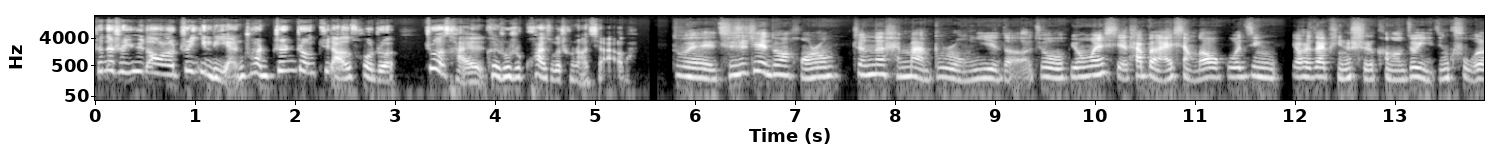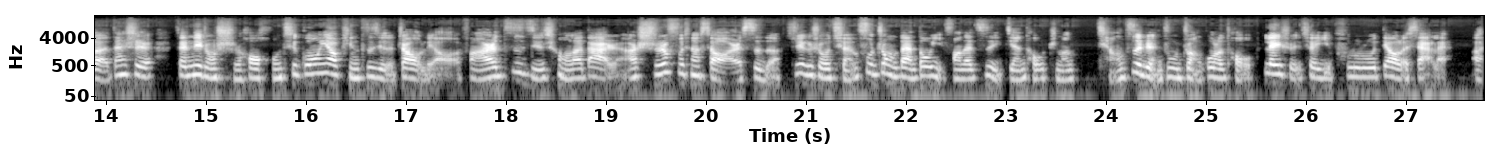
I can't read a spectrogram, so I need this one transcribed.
真的是遇到了这一连串真正巨大的挫折，这才可以说是快速的成长起来了吧。对，其实这段黄蓉真的还蛮不容易的。就原文写，她本来想到郭靖要是在平时可能就已经哭了，但是在那种时候，洪七公要凭自己的照料，反而自己成了大人，而师傅像小儿似的。这个时候，全副重担都已放在自己肩头，只能强自忍住，转过了头，泪水却已扑噜噜掉了下来。啊，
